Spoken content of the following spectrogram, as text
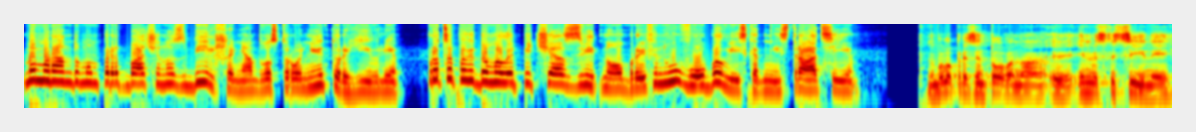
меморандумом передбачено збільшення двосторонньої торгівлі. Про це повідомили під час звітного брифінгу в облвійськадміністрації. було презентовано е, інвестиційний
